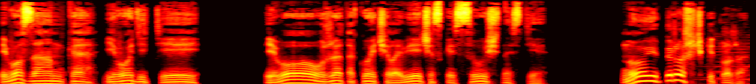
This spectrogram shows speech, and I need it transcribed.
Его замка, его детей, его уже такой человеческой сущности. Ну и пирожечки тоже.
